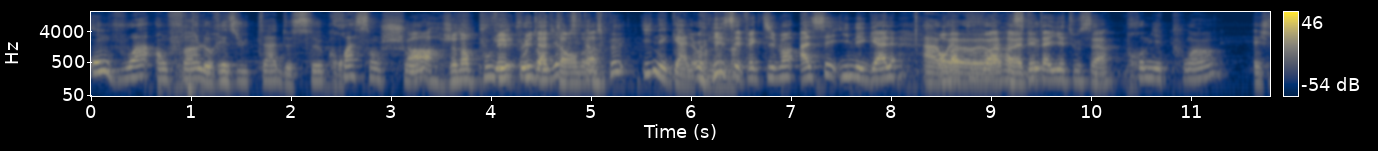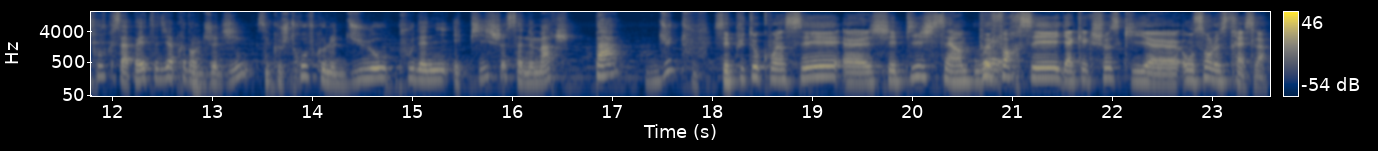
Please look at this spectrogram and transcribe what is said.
On voit enfin le résultat de ce croissant chaud. Oh, je n'en pouvais Et plus d'attendre. C'est un petit peu inégal. quand Oui, c'est effectivement assez inégal. Ah On ouais, va ouais, pouvoir ouais, euh, détailler tout ça. Premier point, et je trouve que ça n'a pas été dit après dans le judging, c'est que je trouve que le duo Punani et Piche, ça ne marche pas du tout. C'est plutôt coincé. euh, chez Piche, c'est un peu Ouais. forcé. Il y a quelque chose qui. euh, on sent le stress là.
